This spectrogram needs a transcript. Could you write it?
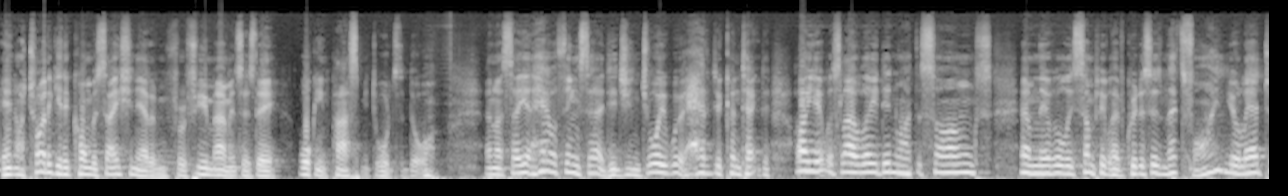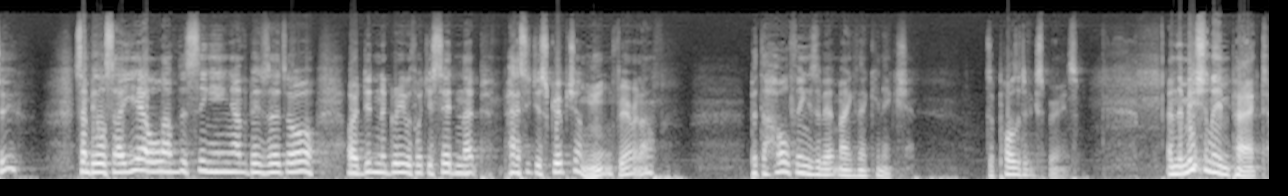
And I try to get a conversation out of them for a few moments as they're walking past me towards the door. And I say, yeah, how are things there? Did you enjoy work? How did you contact it? Oh, yeah, it was lovely. Didn't like the songs. Um, there all these, some people have criticism. That's fine. You're allowed to. Some people say, yeah, I love the singing. Other people say, oh, I didn't agree with what you said in that passage of Scripture. Mm, fair enough. But the whole thing is about making that connection. It's a positive experience. And the mission impact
